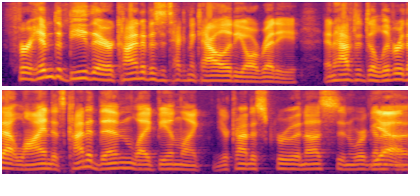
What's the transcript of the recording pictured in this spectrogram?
for him to be there, kind of as a technicality already, and have to deliver that line. That's kind of them like being like, "You're kind of screwing us, and we're gonna." Yeah.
